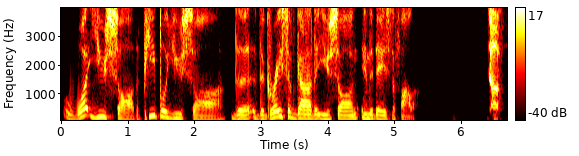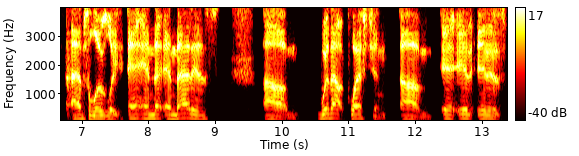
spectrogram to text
what you saw, the people you saw, the the grace of God that you saw in, in the days to follow. Oh, absolutely, and and, and that is um, without question. Um, it, it, it is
